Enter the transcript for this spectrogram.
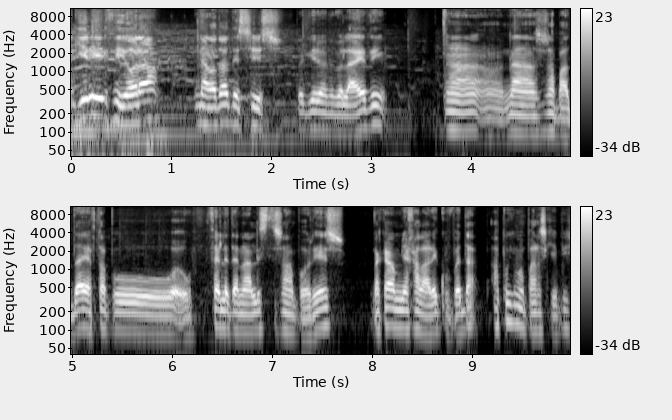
Λοιπόν, τώρα κύριε, ήρθε η ώρα να ρωτάτε εσείς τον κύριο Νικολαίδη να, να σας απαντάει αυτά που θέλετε να λύσετε σαν απορίες. Να κάνουμε μια χαλαρή κουβέντα. Απόγευμα Παρασκευή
